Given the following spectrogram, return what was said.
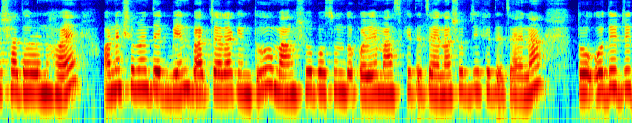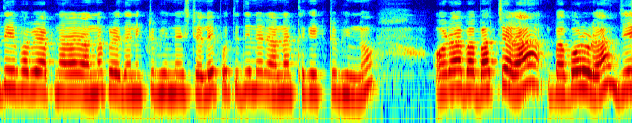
অসাধারণ হয়। অনেক সময় দেখবেন বাচ্চারা কিন্তু মাংস পছন্দ করে, মাছ খেতে চায় না, সবজি খেতে চায় না। তো ওদের যদি এভাবে আপনারা রান্না করে দেন একটু ভিন্ন স্টাইলে, প্রতিদিনের রান্নার থেকে একটু ভিন্ন। ওরা বা বাচ্চারা বা বড়রা যে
